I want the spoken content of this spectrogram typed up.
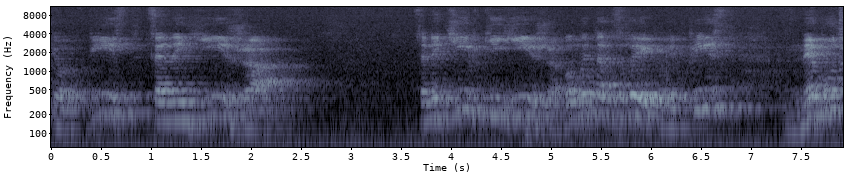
що піст це не їжа. Це не тільки їжа, бо ми так звикли. Піст не буду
